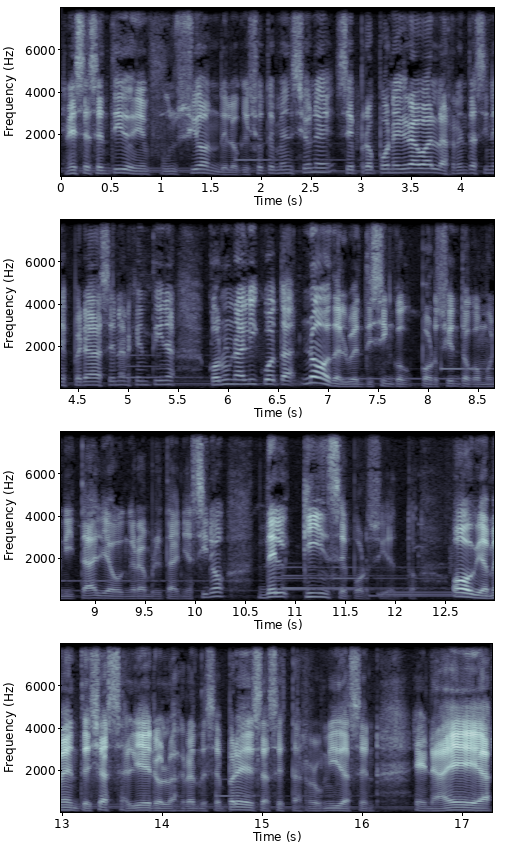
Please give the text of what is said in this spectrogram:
En ese sentido y en función de lo que yo te mencioné, se propone grabar las rentas inesperadas en Argentina con una alícuota no del 25% como en Italia o en Gran Bretaña, sino del 15%. Obviamente ya salieron las grandes empresas, estas reunidas en, en AEA,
